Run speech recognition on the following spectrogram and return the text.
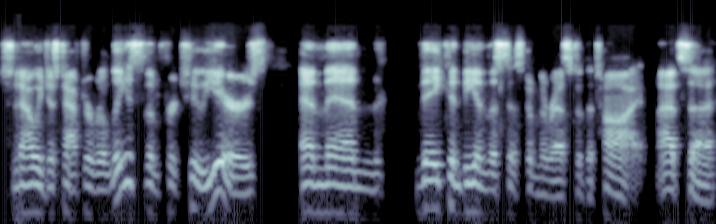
So now we just have to release them for two years and then they can be in the system the rest of the time. That's a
